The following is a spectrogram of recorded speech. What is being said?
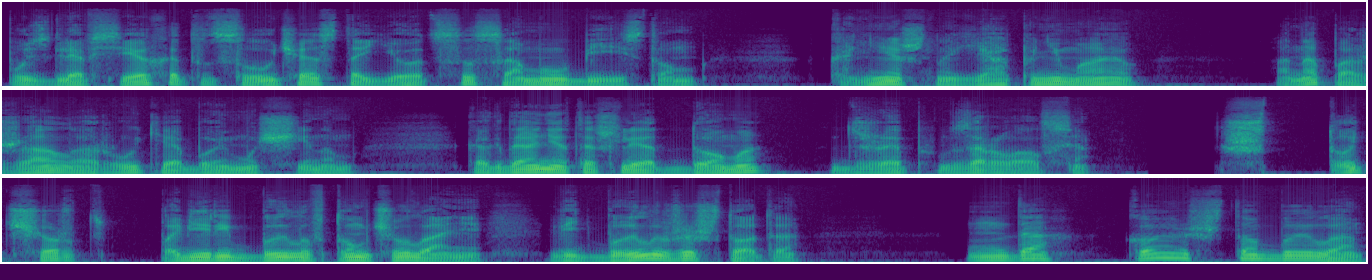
Пусть для всех этот случай остается самоубийством. Конечно, я понимаю. Она пожала руки обоим мужчинам. Когда они отошли от дома, Джеб взорвался. Что, черт побери, было в том чулане? Ведь было же что-то. Да, кое-что было.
